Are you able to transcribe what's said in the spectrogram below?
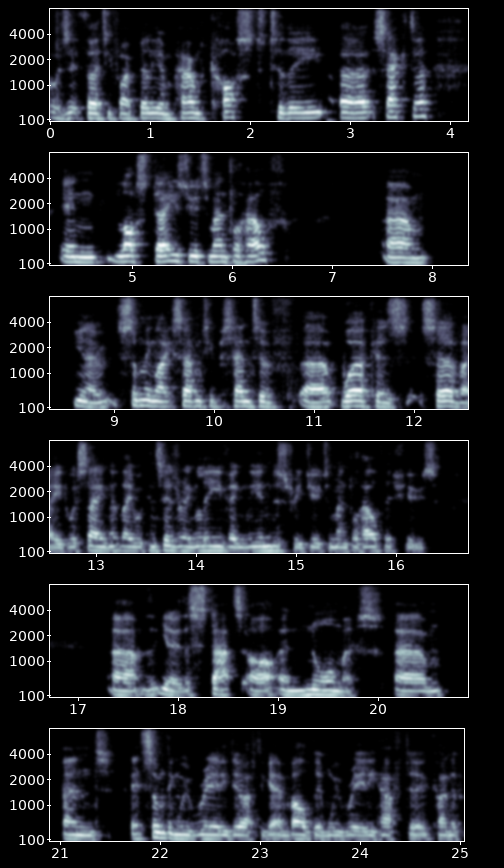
was it 35 billion pound cost to the uh, sector in lost days due to mental health. Um, you know, something like 70% of uh, workers surveyed were saying that they were considering leaving the industry due to mental health issues. Uh, you know, the stats are enormous. Um, and it's something we really do have to get involved in. We really have to kind of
